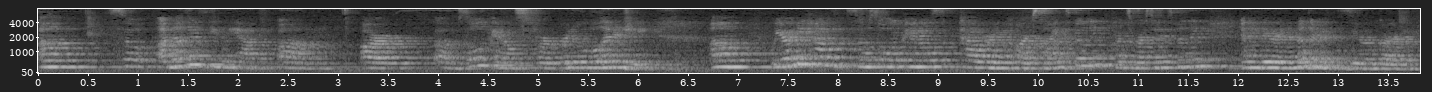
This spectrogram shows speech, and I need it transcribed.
Um, so another thing we have um, are um, solar panels for renewable energy. Um, we already have some solar panels powering our science building, parts of our science building, and they're in another xeric garden.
